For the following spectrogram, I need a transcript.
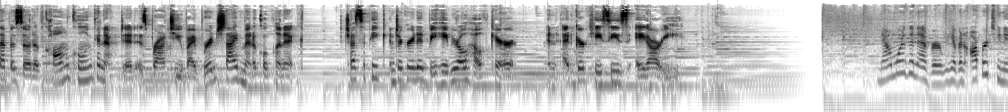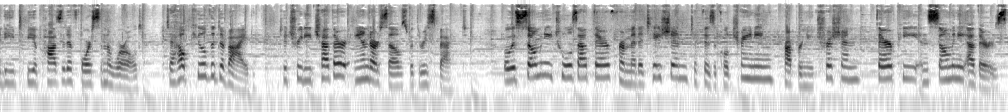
This episode of Calm, Cool, and Connected is brought to you by Bridgeside Medical Clinic, Chesapeake Integrated Behavioral Healthcare, and Edgar Cayce's ARE. Now more than ever, we have an opportunity to be a positive force in the world, to help heal the divide, to treat each other and ourselves with respect. But with so many tools out there, from meditation to physical training, proper nutrition, therapy, and so many others,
